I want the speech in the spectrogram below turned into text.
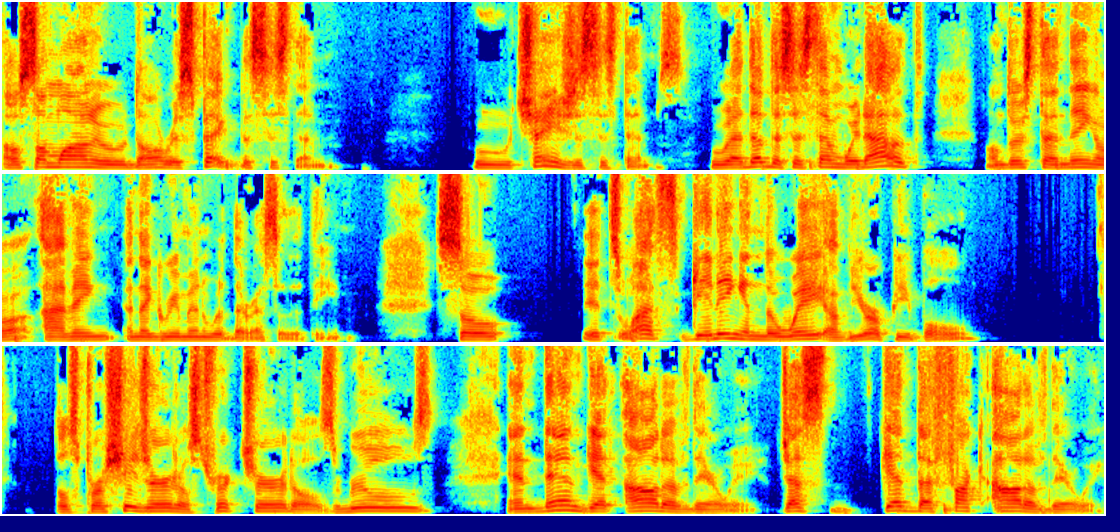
or someone who don't respect the system, who change the systems, who adapt the system without understanding or having an agreement with the rest of the team. So it's what's getting in the way of your people, those procedures, those structure, those rules, and then get out of their way. Just get the fuck out of their way.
